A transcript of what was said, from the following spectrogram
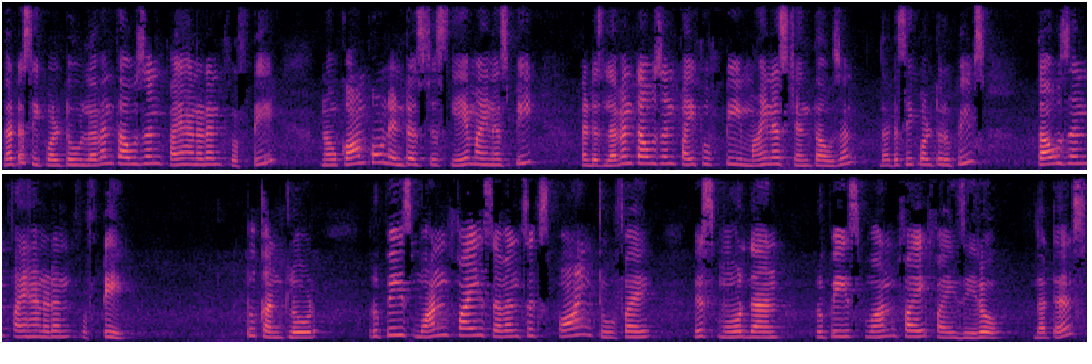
that is equal to 11,550. Now compound interest is A minus B that is 11,550 minus 10,000 that is equal to rupees 1550. To conclude, rupees 1576.25 is more than rupees 1550 that is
